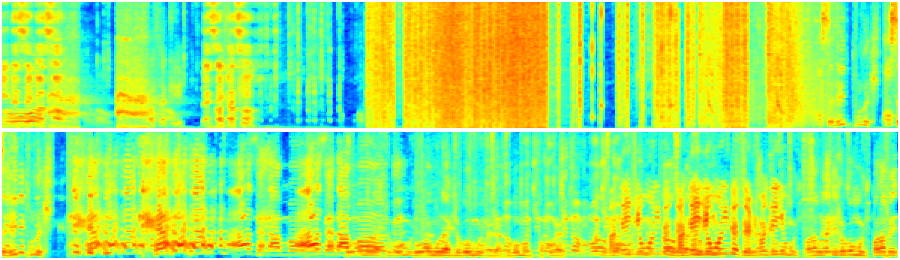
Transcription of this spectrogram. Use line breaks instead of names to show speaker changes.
Juninho, desce aí que eu assalto.
Costa aqui.
Desce aí
que eu
assalto.
Nossa, errei tudo aqui. Nossa, errei tudo aqui.
Asa da mão. Ah, Zé da
Boa, moleque, jogou muito. Boa, moleque, jogou muito, viado. Jogou muito, tá correto.
Matei um ainda, matei um ainda,
Dani.
Matei um.
Moleque jogou muito, parabéns.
